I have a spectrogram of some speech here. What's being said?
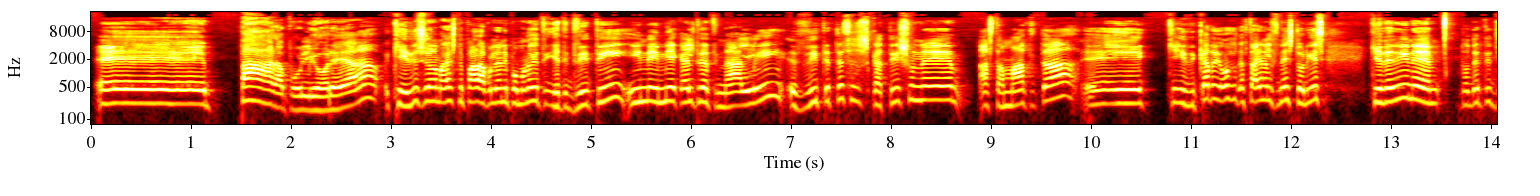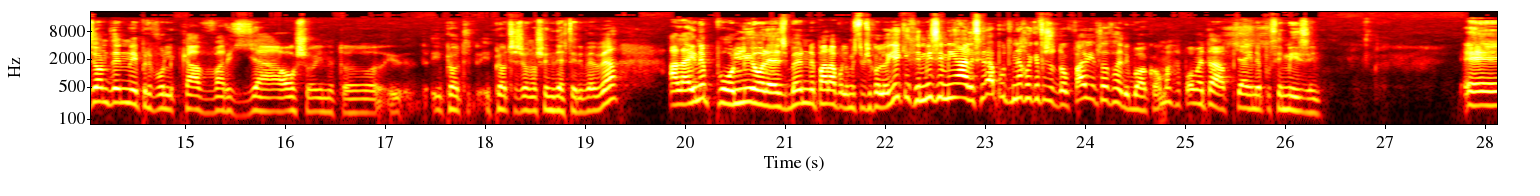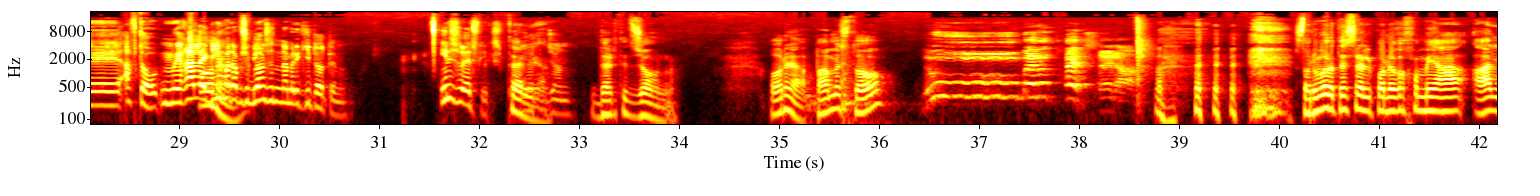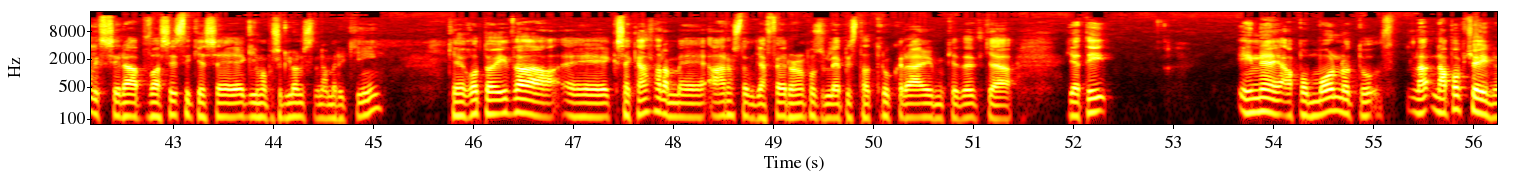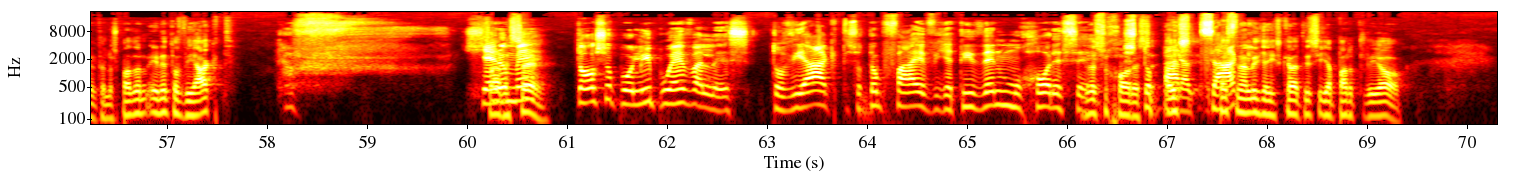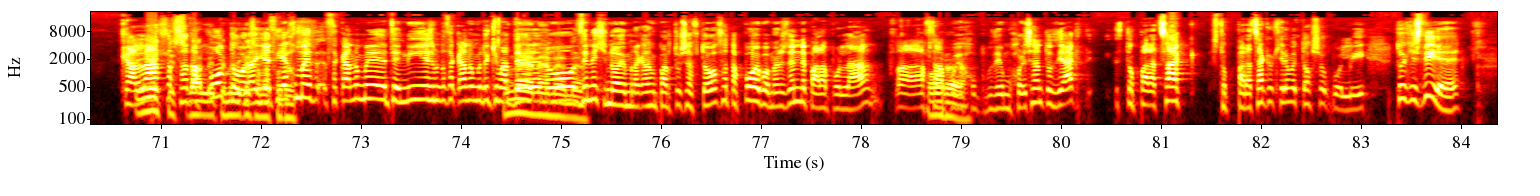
Ε, πάρα πολύ ωραία. Και οι δύο σεζόν μου αρέσουν πάρα πολύ. Ανυπομονώ για, τη- για την τρίτη. Είναι η μία καλύτερη από την άλλη. Δείτε τε, θα σας κρατήσουν ασταμάτητα. Ε, και ειδικά το γεγονός ότι αυτά είναι αληθινές ιστορίες. Και δεν είναι. Το Dirty John δεν είναι υπερβολικά βαριά όσο είναι το, η, πρώτη, η πρώτη σεζόν, όσο είναι η δεύτερη βέβαια. Αλλά είναι πολύ ωραίες. Μπαίνουν πάρα πολύ μες στην ψυχολογία και θυμίζει μια άλλη σειρά που την έχω και αυτή στο top 5. Γι' αυτό θα την πω ακόμα. Θα πω μετά ποια είναι που θυμίζει. Ε, αυτό. Μεγάλα Ωραία. εγκλήματα που συγκλώνησαν την Αμερική τότε. Είναι στο Netflix. Τέλεια. Dirty John. Dirty John. Ωραία. Πάμε στο. Νούμερο 4. Στο νούμερο 4 λοιπόν εγώ έχω μια άλλη σειρά που βασίστηκε σε έγκλημα που συγκλώνει στην Αμερική. Και εγώ το είδα ε, ξεκάθαρα με άρρωστο ενδιαφέρον όπως βλέπεις τα true crime και τέτοια. Γιατί είναι από μόνο του να, να πω ποιο είναι τέλος πάντων είναι το The Act. Χαίρομαι άρεσε; τόσο πολύ που έβαλες το The Act στο top 5 γιατί δεν μου χώρεσε, δεν σου χώρεσε στο Έχεις- πες παρατσάκ. την αλήθεια έχεις κρατήσει για part 2 Καλά, Ή θα, έχεις θα τα βάλει πω και μερικές τώρα γιατί αναφορές. έχουμε, θα κάνουμε ταινίες, μετά θα κάνουμε ντοκιμαντέρ. Ναι, ναι, ναι, ενώ ναι. δεν έχει νόημα να κάνουμε παρτού σε αυτό. Θα τα πω επομένως, δεν είναι πάρα πολλά τα, αυτά Ωραία. που έχω που δεν μου χωρίσαν. Το The Act στο παρατσάκ, στο παρατσάκ χαίρομαι τόσο πολύ. Το έχεις δει, ε;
